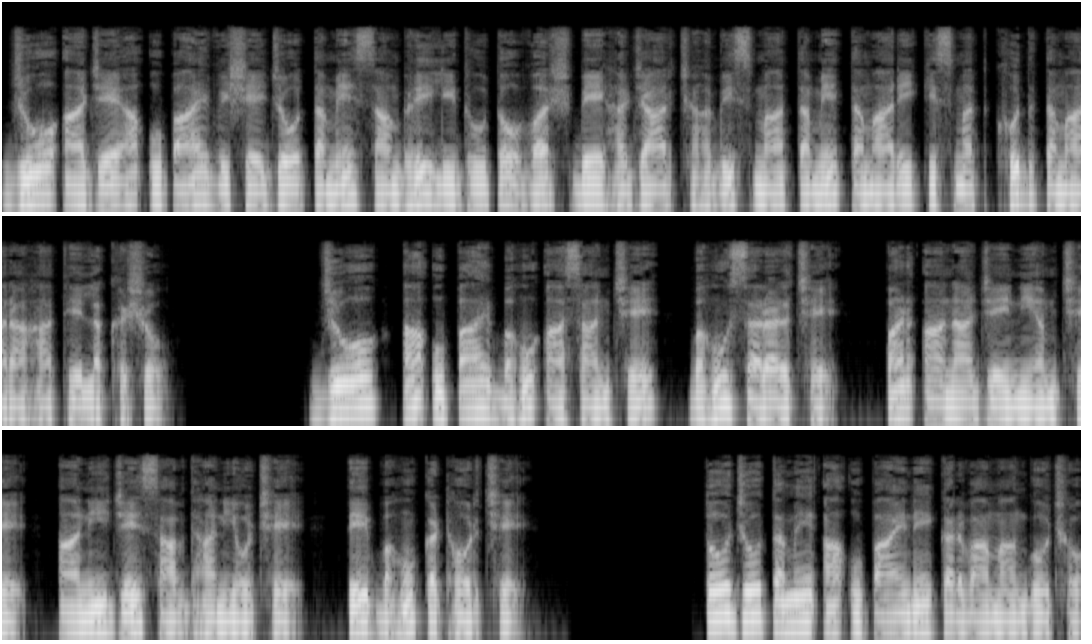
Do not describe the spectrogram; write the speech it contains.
જુઓ આજે આ ઉપાય વિશે જો તમે સાંભળી લીધું તો વર્ષ બે હજાર છવ્વીસમાં તમે તમારી કિસ્મત ખુદ તમારા હાથે લખશો. જુઓ, આ ઉપાય બહુ આસાન છે, બહુ સરળ છે, પણ આના જે નિયમ છે, આની જે સાવધાનીઓ છે, તે બહુ કઠોર છે. તો જો તમે આ ઉપાયને કરવા માંગો છો,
